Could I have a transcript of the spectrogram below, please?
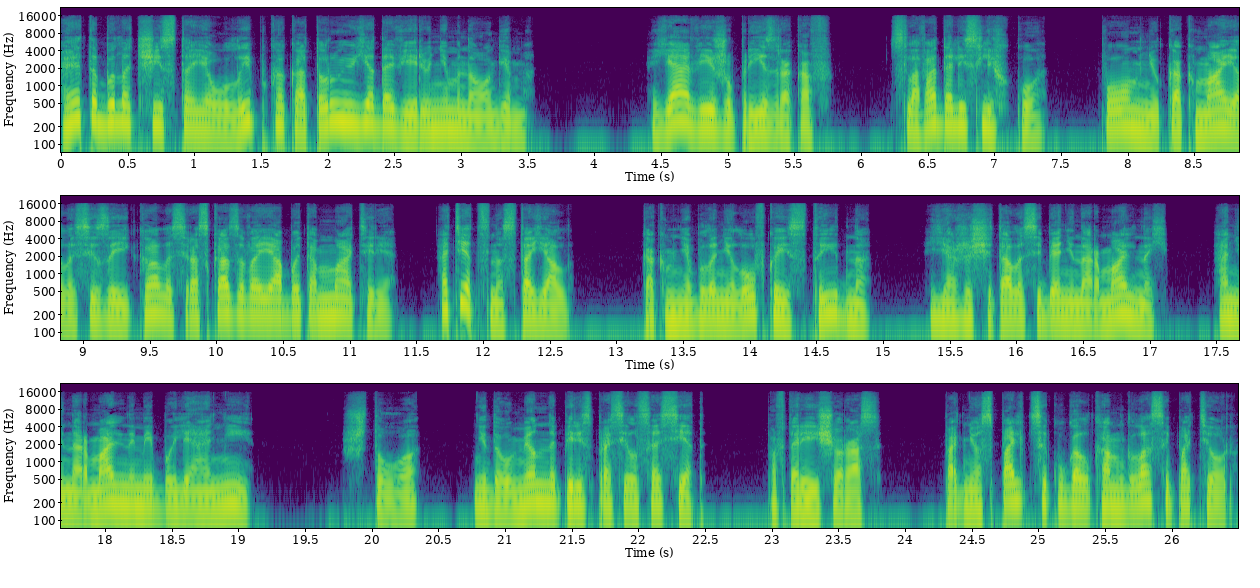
Это была чистая улыбка, которую я доверю немногим. «Я вижу призраков». Слова дались легко. Помню, как маялась и заикалась, рассказывая об этом матери. Отец настоял. Как мне было неловко и стыдно. Я же считала себя ненормальной, а ненормальными были они. «Что?» — недоуменно переспросил сосед. «Повтори еще раз». Поднес пальцы к уголкам глаз и потер.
